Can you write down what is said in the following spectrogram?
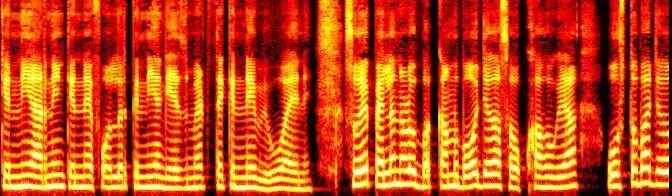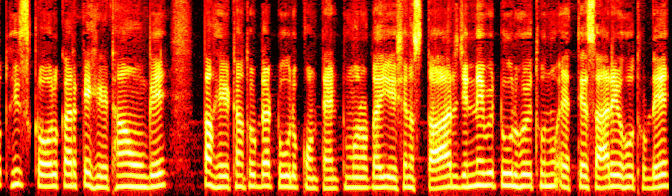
ਕਿੰਨੀ ਅਰਨਿੰਗ ਕਿੰਨੇ ਫੋਲੋਅਰ ਕਿੰਨੀ ਅੰਗੇਜਮੈਂਟ ਤੇ ਕਿੰਨੇ ਵਿਊ ਆਏ ਨੇ। ਸੋ ਇਹ ਪਹਿਲਾਂ ਨਾਲੋਂ ਬ- ਕੰਮ ਬਹੁਤ ਜ਼ਿਆਦਾ ਸੌਖਾ ਹੋ ਗਿਆ। ਉਸ ਤੋਂ ਬਾਅਦ ਜਦੋਂ ਤੁਸੀਂ ਸਕਰੋਲ ਕਰਕੇ ਹੇਠਾਂ ਆਓਗੇ, ਤਾਂ ਹੇਠਾਂ ਤੁਹਾਡਾ ਟੂਲ ਕੰਟੈਂਟ ਮੋਨੇਟਾਈਜੇਸ਼ਨ ਸਟਾਰ ਜਿੰਨੇ ਵੀ ਟੂਲ ਹੋਏ, ਤੁਹਾਨੂੰ ਇੱਥੇ ਸਾਰੇ ਉਹ ਤੁਹਾਡੇ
